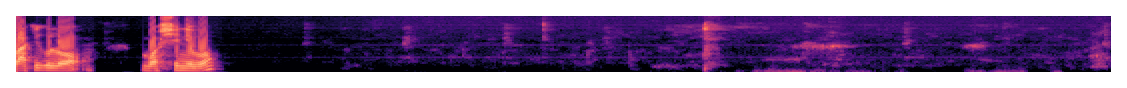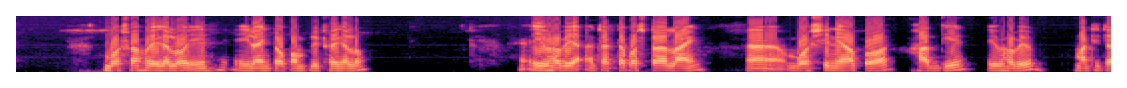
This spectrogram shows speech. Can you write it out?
বাকিগুলো বসিয়ে নিব। বসা হয়ে গেল এই লাইনটাও কমপ্লিট হয়ে গেল। এইভাবে চারটা পাঁচটা লাইন বসিয়ে নেওয়ার পর হাত দিয়ে এভাবে মাটিটা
